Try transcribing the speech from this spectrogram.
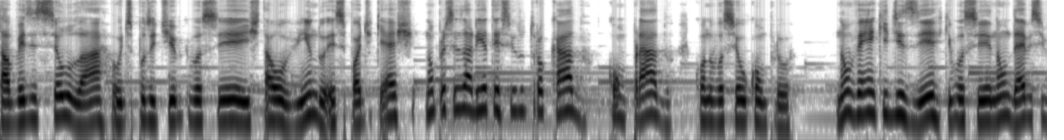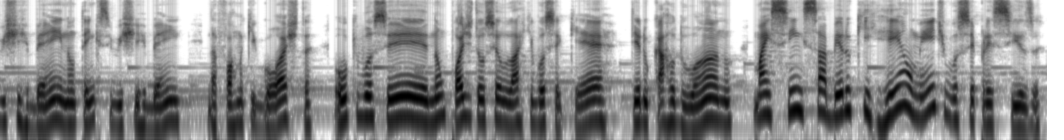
Talvez esse celular ou dispositivo que você está ouvindo esse podcast não precisaria ter sido trocado, comprado quando você o comprou. Não venha aqui dizer que você não deve se vestir bem, não tem que se vestir bem da forma que gosta, ou que você não pode ter o celular que você quer, ter o carro do ano, mas sim saber o que realmente você precisa,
